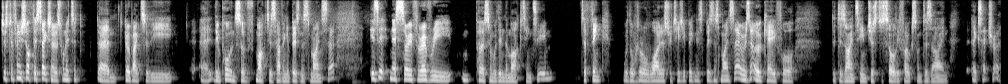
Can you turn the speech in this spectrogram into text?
Just to finish off this section, I just wanted to um, go back to the uh, the importance of marketers having a business mindset. Is it necessary for every person within the marketing team to think with a sort of wider strategic business business mindset, or is it okay for the design team just to solely focus on design, etc.?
